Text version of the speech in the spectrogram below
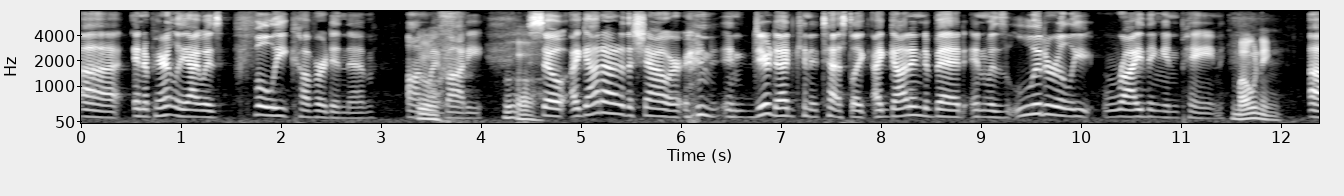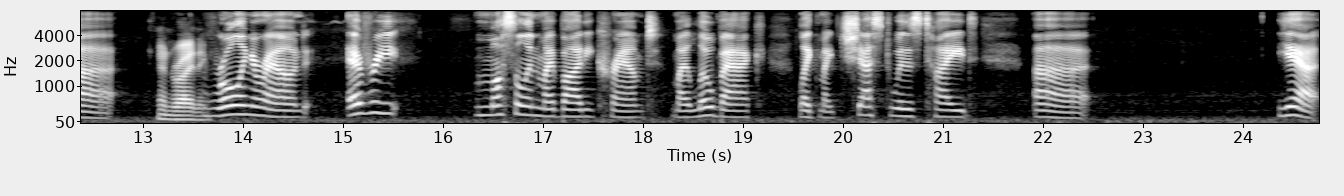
Uh, and apparently, I was fully covered in them on my body. Ugh. So I got out of the shower, and, and GR Dad can attest. Like I got into bed and was literally writhing in pain, Moaning uh, and writhing. rolling around. Every muscle in my body cramped. My low back, like my chest was tight. Uh, yeah,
